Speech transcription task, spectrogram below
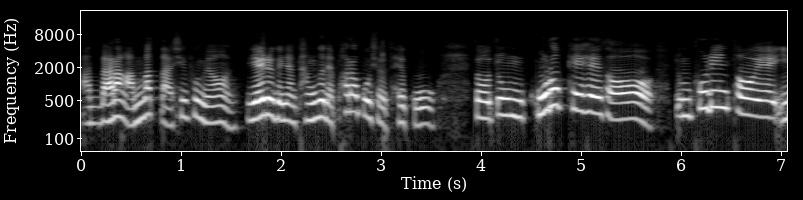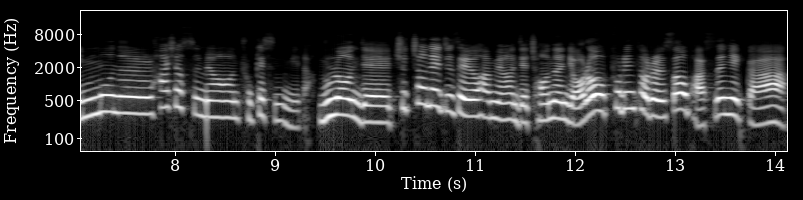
아 나랑 안 맞다 싶으면 얘를 그냥 당근에 팔아 보셔도 되고. 그래서 좀 그렇게 해서 좀 프린터에 입문을 하셨으면 좋겠습니다. 물론 이제 추천해 주세요 하면 이제 저는 여러 프린터를 써 봤으니까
